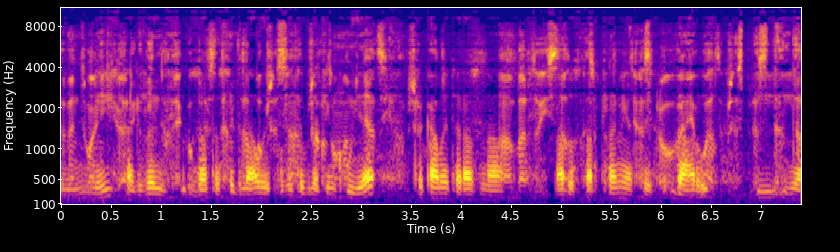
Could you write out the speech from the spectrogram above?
ewentualnie Hillary Clinton jako prezydenta, bo przez Senat przechodzą nominacje na przykład. A bardzo istotne z punktu widzenia sprawowania władzy przez prezydenta.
